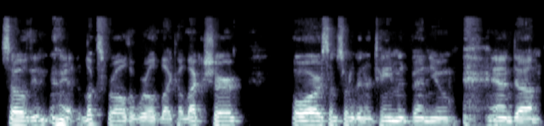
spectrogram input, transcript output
So the, it looks for all the world like a lecture or some sort of entertainment venue. And um,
